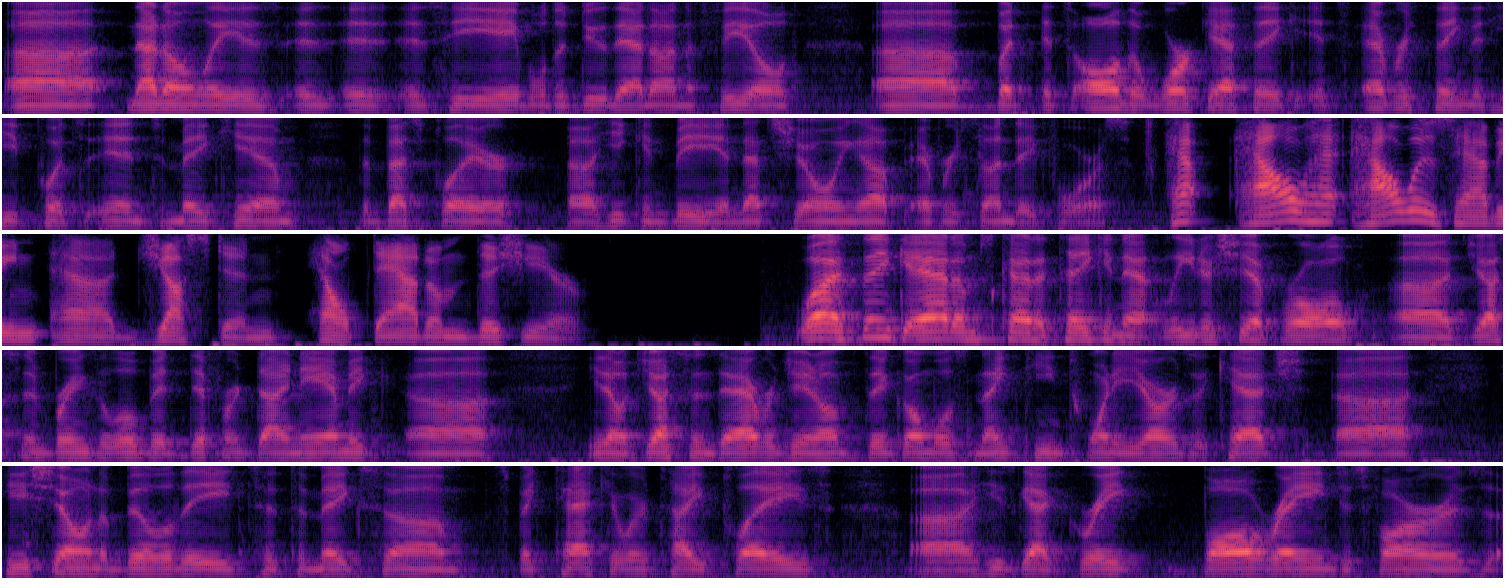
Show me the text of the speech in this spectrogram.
uh, not only is, is, is he able to do that on the field, uh, but it's all the work ethic, it's everything that he puts in to make him the best player uh, he can be, and that's showing up every Sunday for us. How how how is having uh, Justin helped Adam this year? Well, I think Adam's kind of taking that leadership role. Uh, Justin brings a little bit different dynamic. Uh, you know, Justin's averaging, I think, almost 19, 20 yards a catch. Uh, he's shown ability to, to make some spectacular type plays. Uh, he's got great ball range as far as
